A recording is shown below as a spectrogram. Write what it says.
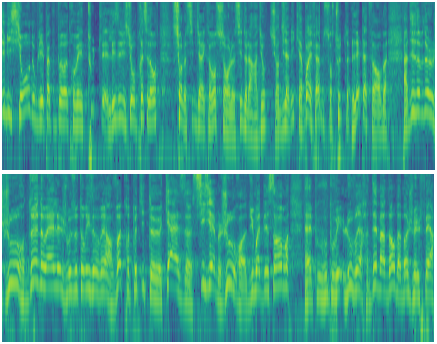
émission. N'oubliez pas que vous pouvez retrouver toutes les, émissions précédentes sur le site directement, sur le site de la radio, sur dynamique.fm, sur toutes les plateformes. À 19 jours de Noël, je vous autorise à ouvrir votre petite euh, case, sixième jour du mois de décembre. Euh, vous pouvez l'ouvrir dès maintenant. Bah moi je vais le faire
